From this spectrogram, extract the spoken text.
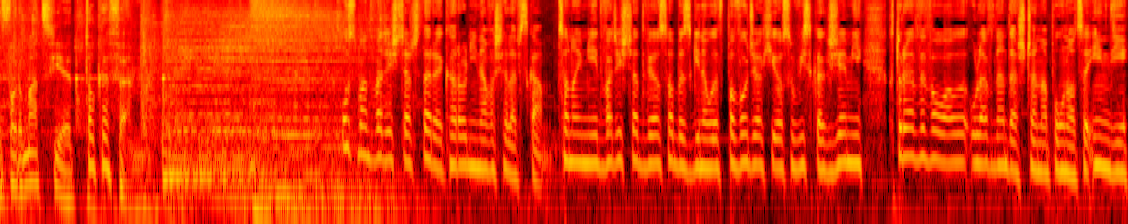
Informacje TOK FM. 8.24 Karolina Wasielewska. Co najmniej 22 osoby zginęły w powodziach i osuwiskach ziemi, które wywołały ulewne deszcze na północy Indii.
